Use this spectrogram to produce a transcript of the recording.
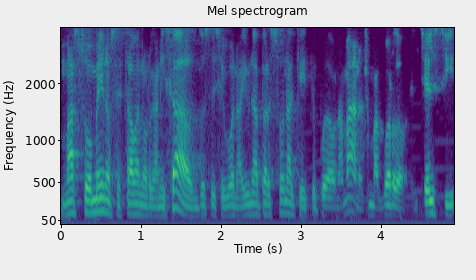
más o menos estaban organizados. Entonces, bueno, hay una persona que te puede dar una mano. Yo me acuerdo, el Chelsea,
